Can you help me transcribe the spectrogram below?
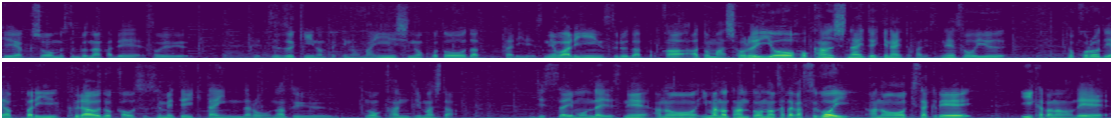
契約書を結ぶ中でそういう手続きの時のまあ飲酒のことだったりですね割り印するだとかあとまあ書類を保管しないといけないとかですねそういうところでやっぱりクラウド化を進めていきたいんだろうなというのを感じました。実際問題ですね、あの今の担当の方がすごい、あの気さくでいい方なので、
